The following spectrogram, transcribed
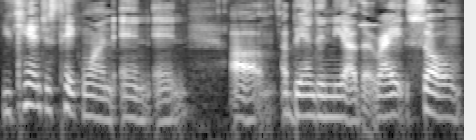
You can't just take one and and um, abandon the other, right? So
